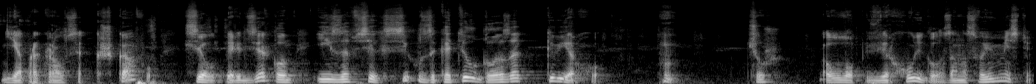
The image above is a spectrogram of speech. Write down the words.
Я прокрался к шкафу, сел перед зеркалом и изо всех сил закатил глаза кверху. Хм, чушь. Лоб вверху и глаза на своем месте.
